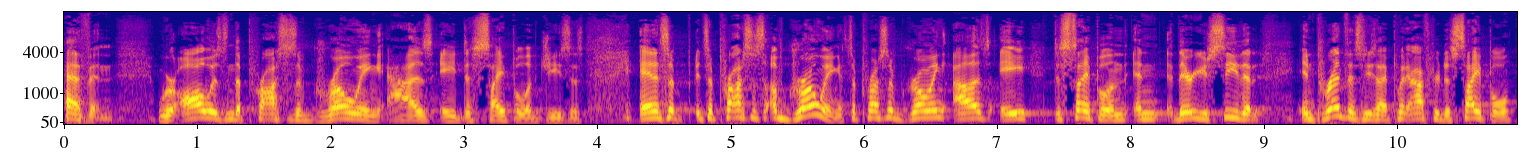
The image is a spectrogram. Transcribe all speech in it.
heaven. We're always in the process of growing as a disciple of Jesus. And it's a, it's a process of growing. It's a process of growing as a disciple. And, and there you see that in parentheses, I put after disciple,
